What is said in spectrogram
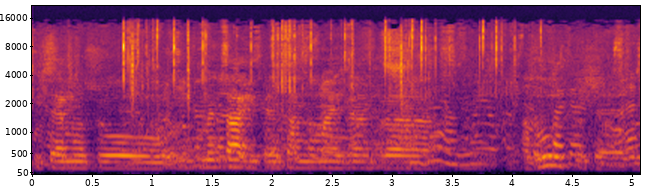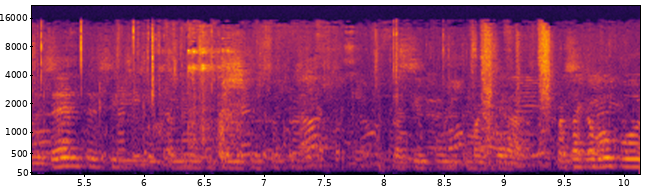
fizemos o, o documentário pensando mais para adultos e adolescentes e fixemos isto para, para así o público máis geral. Mas acabou por,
